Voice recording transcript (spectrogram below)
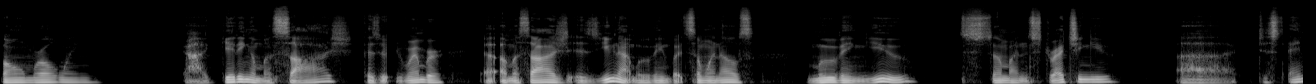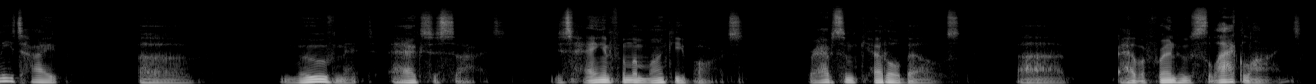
foam rolling, uh, getting a massage. Because remember, a massage is you not moving, but someone else moving you, someone stretching you. Uh, just any type of movement, exercise, just hanging from the monkey bars, grab some kettlebells, uh, I have a friend who slack lines.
